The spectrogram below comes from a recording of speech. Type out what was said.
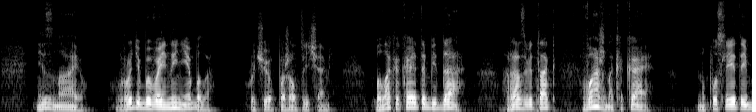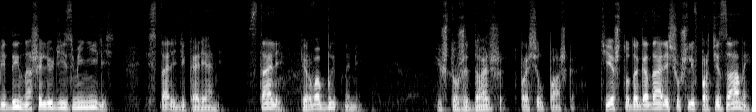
— Не знаю. Вроде бы войны не было. Ручеек пожал плечами. Была какая-то беда. Разве так важно какая? Но после этой беды наши люди изменились и стали дикарями. Стали первобытными. — И что же дальше? — спросил Пашка. — Те, что догадались, ушли в партизаны?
